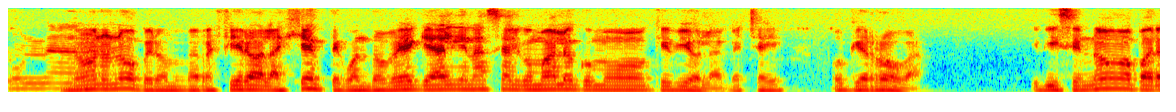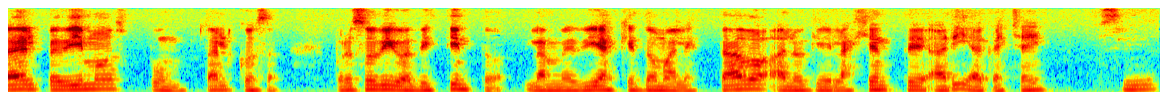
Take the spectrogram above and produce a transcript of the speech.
No, no, no, pero me refiero a la gente, cuando ve que alguien hace algo malo como que viola, ¿cachai? O que roba. Y dice, no, para él pedimos, pum, tal cosa. Por eso digo, es distinto las medidas que toma el Estado a lo que la gente haría, ¿cachai? Sí.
